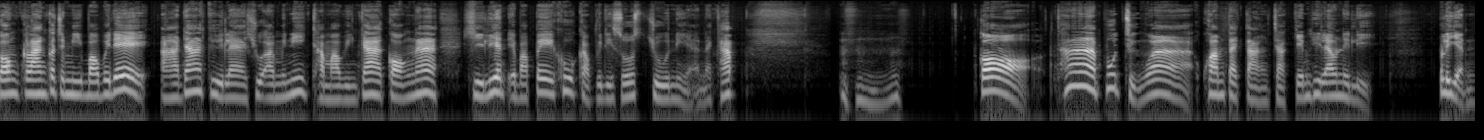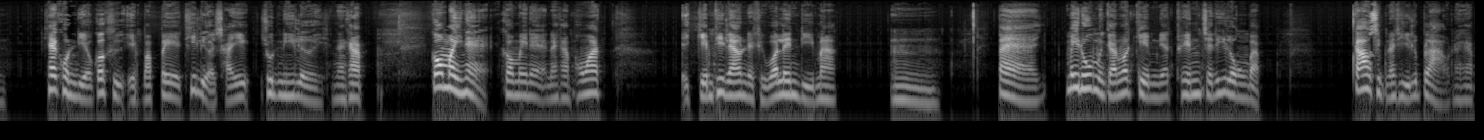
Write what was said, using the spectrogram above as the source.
กองกลางก็จะมีบอลเบเดอาดาคือแลชูอามินีคามาวิงกากองหน้าคีเลียนเอบาเป้คู่กับวิดิซุสจูเนียนะครับ อื้อหือ ก็ถ้าพูดถึงว่า ความแตกต่างจากเกมที่แล้วในลีก เปลี่ยนแค่คนเดียวก็คือ เอ็มบัปเป้ ที่เหลือใช้ชุดนี้เลยนะครับ ก็ไม่แน่ ก็ไม่แน่นะครับ เพราะว่า ไอ้เกมที่แล้วเนี่ยถือว่าเล่นดีมาก อืม แต่ไม่รู้เหมือนกันว่าเกมเนี้ย เทรนด์จะได้ลงแบบ 90 นาทีหรือเปล่านะครับ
